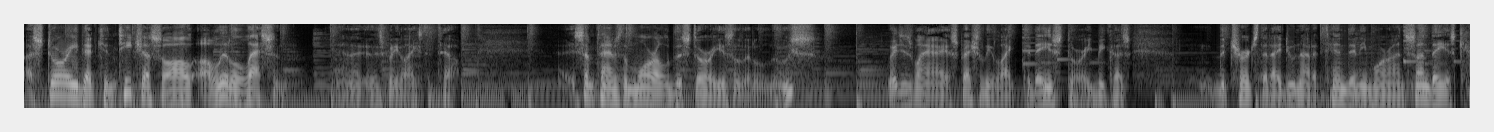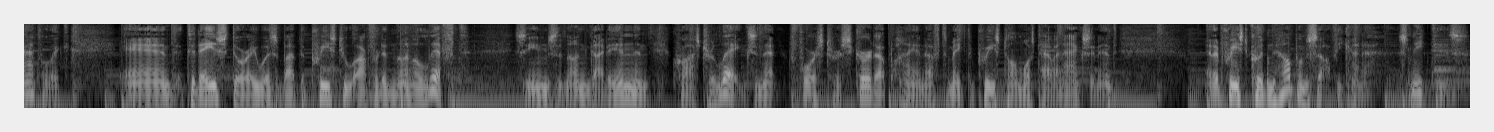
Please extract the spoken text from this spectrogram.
a story that can teach us all a little lesson. And that's what he likes to tell. Sometimes the moral of the story is a little loose, which is why I especially like today's story because the church that I do not attend anymore on Sunday is Catholic, and today's story was about the priest who offered a nun a lift. Seems the nun got in and crossed her legs, and that forced her skirt up high enough to make the priest almost have an accident. And the priest couldn't help himself. He kind of sneaked his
